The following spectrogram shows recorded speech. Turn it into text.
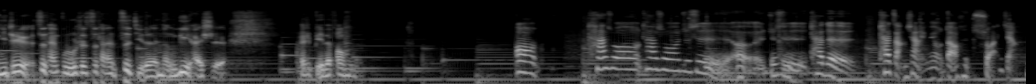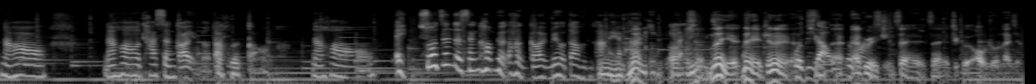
你这个自叹不如是自叹自己的能力还是？还是别的方面。哦，他说，他说就是呃，就是他的他长相也没有到很帅这样，然后然后他身高也没有到很高，然后哎，说真的，身高没有到很高，也没有到很矮，嗯、那你啊，那那也那也真的我不知道，average 在在这个澳洲来讲，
